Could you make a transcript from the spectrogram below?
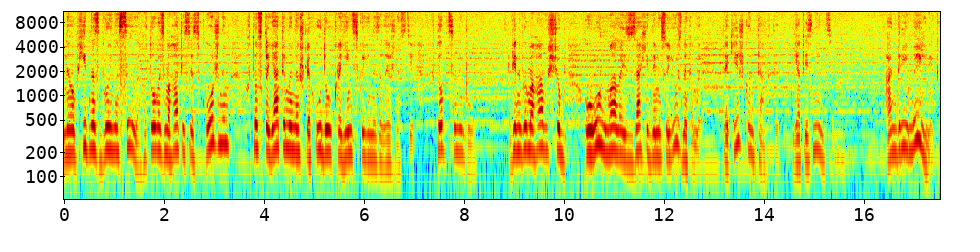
необхідна збройна сила, готова змагатися з кожним, хто стоятиме на шляху до української незалежності, хто б це не був. Він вимагав, щоб ОУН мала із західними союзниками такі ж контакти, як і з німцями. Андрій Мельник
